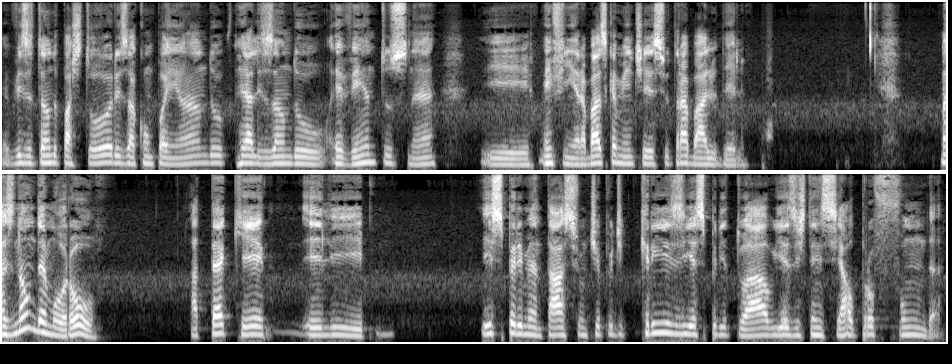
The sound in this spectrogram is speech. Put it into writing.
é, visitando pastores, acompanhando, realizando eventos, né? E, enfim, era basicamente esse o trabalho dele. Mas não demorou até que ele experimentasse um tipo de crise espiritual e existencial profunda.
